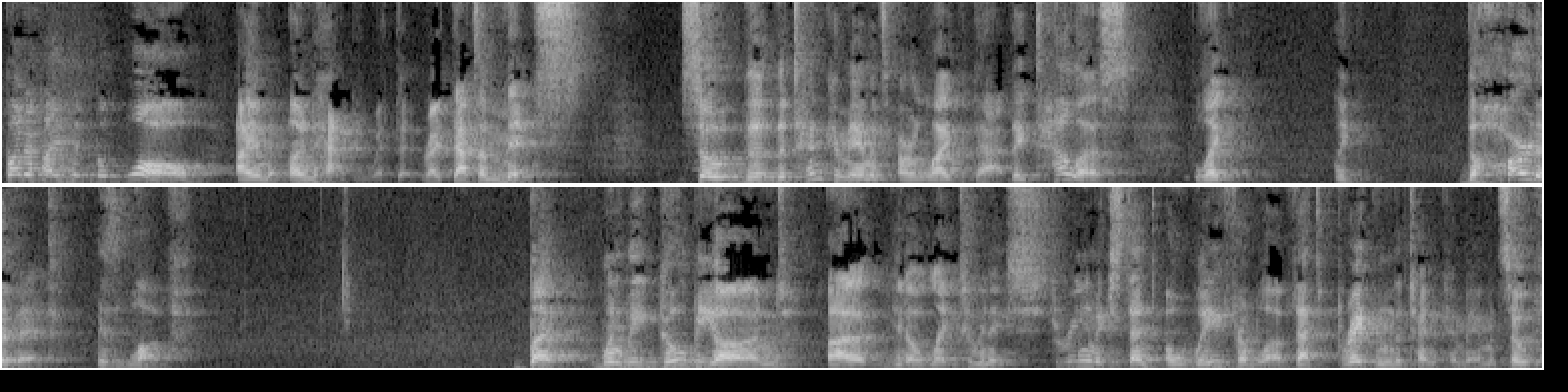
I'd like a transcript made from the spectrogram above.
But if I hit the wall, I am unhappy with it. Right? That's a miss. So the the Ten Commandments are like that. They tell us like like the heart of it is love. But when we go beyond, uh, you know, like to an extreme extent away from love, that's breaking the Ten Commandments. So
